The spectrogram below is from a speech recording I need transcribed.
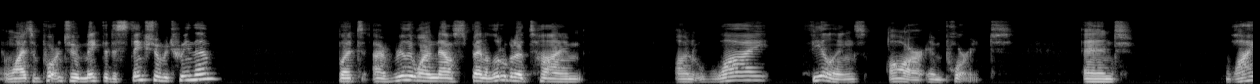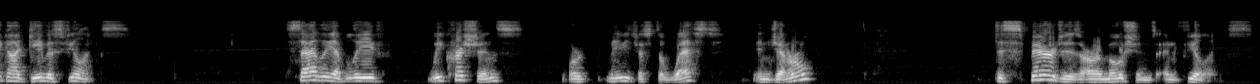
and why it's important to make the distinction between them. But I really want to now spend a little bit of time on why feelings are important and why God gave us feelings. Sadly, I believe we Christians, or maybe just the West in general, disparages our emotions and feelings.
